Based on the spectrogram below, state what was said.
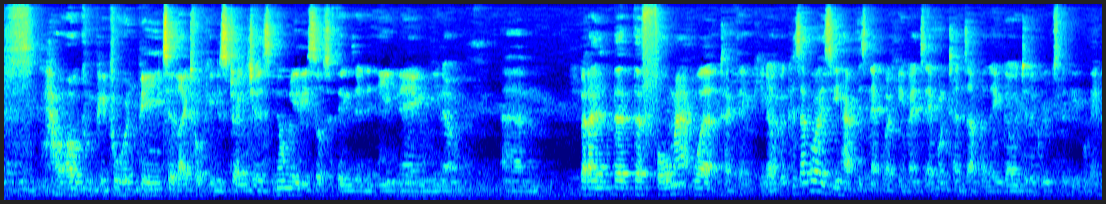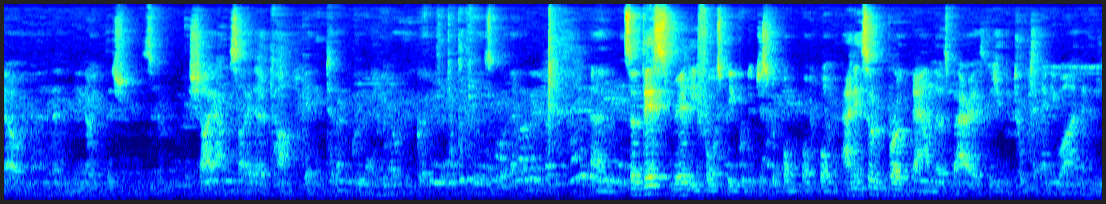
how open people would be to, like, talking to strangers. Normally these sorts of things in the evening, you know. Um, but I, the, the format worked, I think, you know, because otherwise you have these networking events, everyone turns up and they go into the groups of the people they know, and, and then, you know, the, shy outsider can't get into that group. Um, so this really forced people to just go boom, boom, boom, and it sort of broke down those barriers because you could talk to anyone, and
